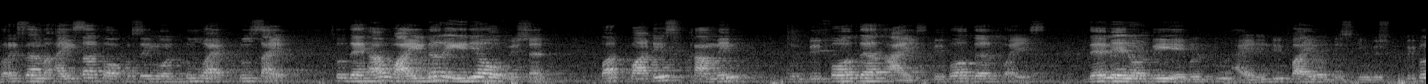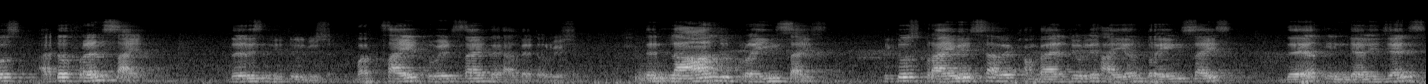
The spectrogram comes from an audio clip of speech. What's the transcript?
For example, eyes are focusing on two two sides, so they have wider area of vision. But what is coming before their eyes, before their face, they may not be able to identify or distinguish because at the front side there is little vision, but side towards side they have better vision. Then large brain size because primates have a comparatively higher brain size, their intelligence,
